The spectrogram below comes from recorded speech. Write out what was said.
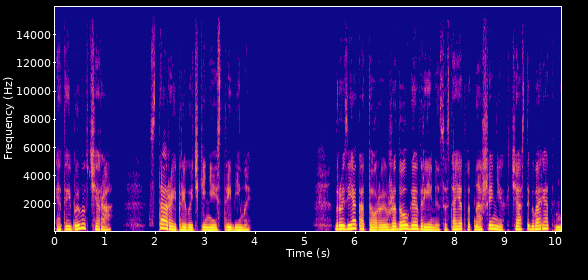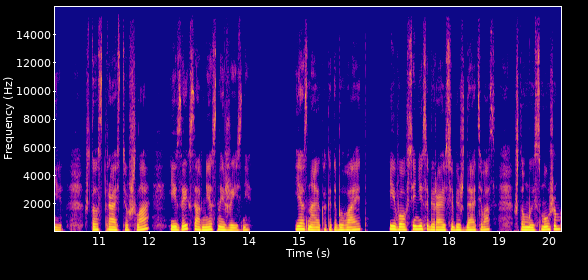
это и было вчера. Старые привычки неистребимы. Друзья, которые уже долгое время состоят в отношениях, часто говорят мне, что страсть ушла из их совместной жизни. Я знаю, как это бывает, и вовсе не собираюсь убеждать вас, что мы с мужем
